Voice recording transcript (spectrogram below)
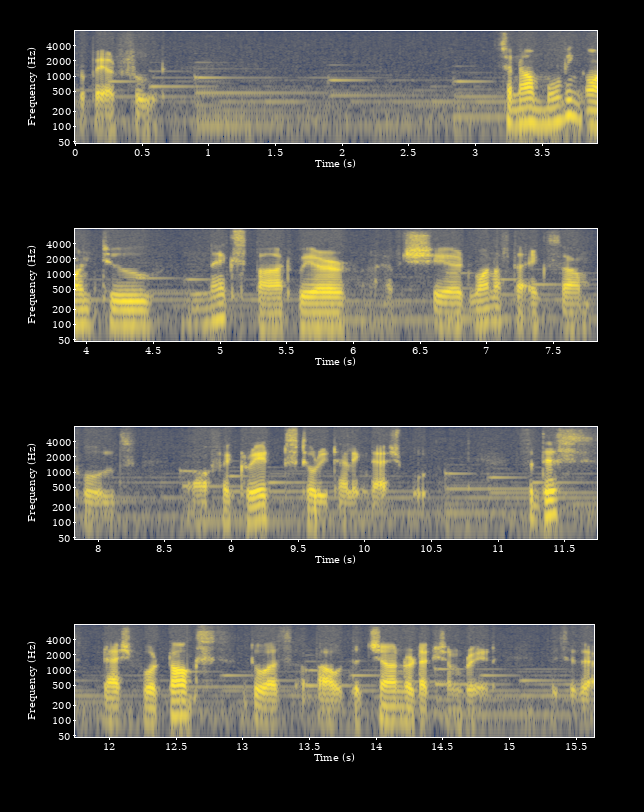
prepare food. So now moving on to next part where I've shared one of the examples of a great storytelling dashboard. So this dashboard talks to us about the churn reduction rate, which is the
